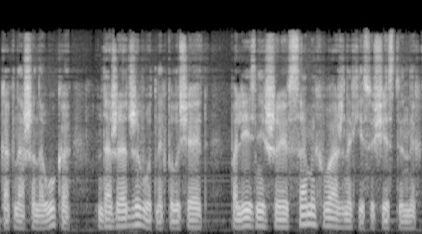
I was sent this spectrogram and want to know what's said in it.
как наша наука даже от животных получает полезнейшие в самых важных и существенных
